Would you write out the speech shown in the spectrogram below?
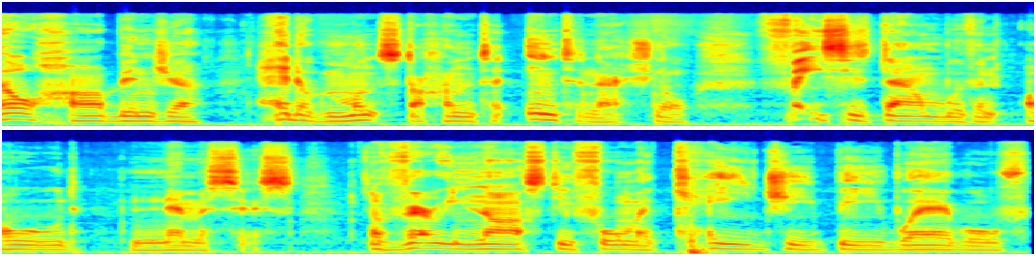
Earl Harbinger, head of Monster Hunter International, faces down with an old nemesis a very nasty former KGB werewolf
